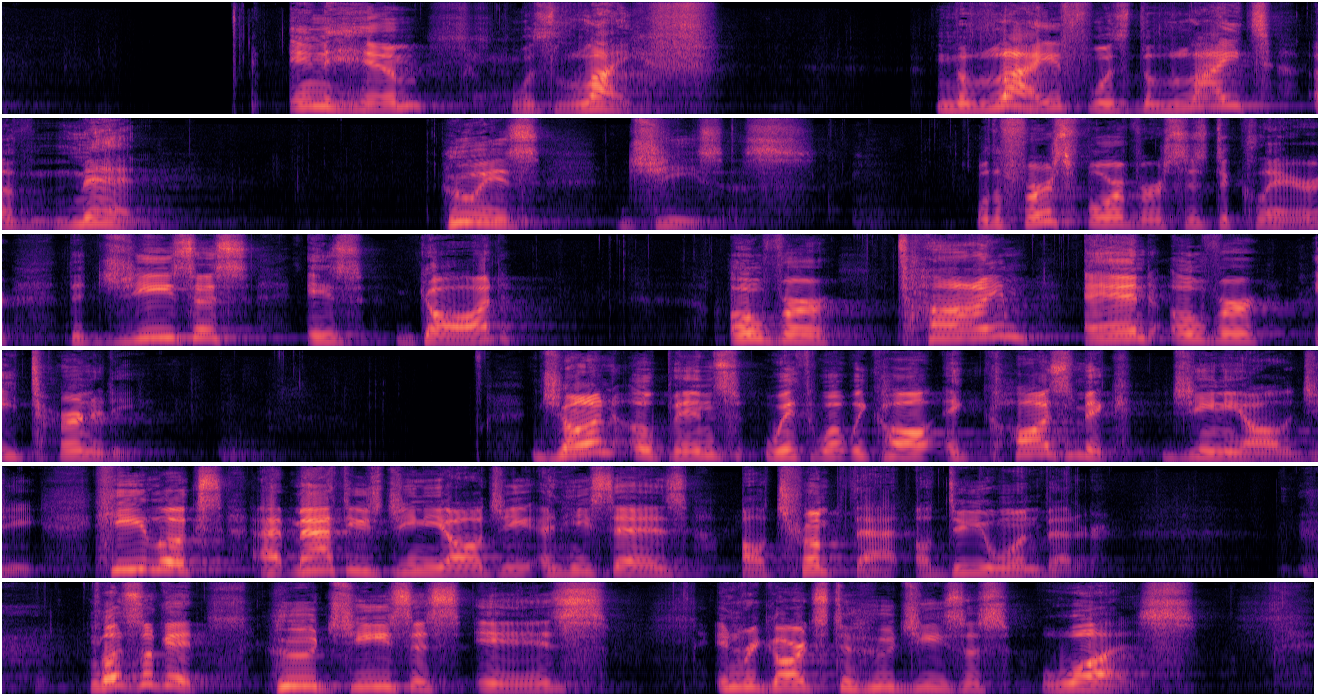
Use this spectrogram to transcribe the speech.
In him was life, and the life was the light of men. Who is Jesus? Well, the first four verses declare that Jesus is God over time and over eternity. John opens with what we call a cosmic genealogy. He looks at Matthew's genealogy and he says, I'll trump that. I'll do you one better. Let's look at who Jesus is in regards to who Jesus was.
